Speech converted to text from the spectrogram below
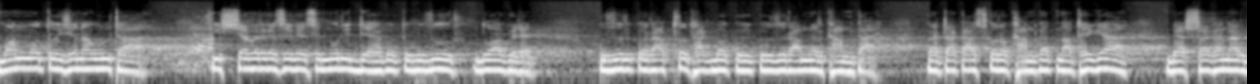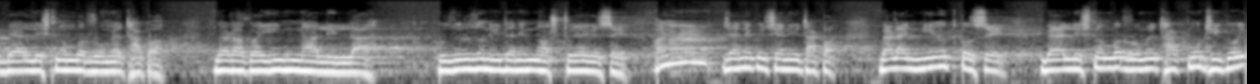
মন মতো হয়েছে না উল্টা? ফিস সাহেবের কাছে গেছে মুড়ির দেখা করতে হুজুর দোয়া করেন। হুজুর রাত্র থাকবা কই? হুজুর আপনার খানকায়। কয়, একটা কাজ করো খানকাত না থেকে ব্যবসাখানার বিয়াল্লিশ নম্বর রুমে থাকো। বেড়া কয় ইন্না লিল্লাহ। হুজুর জন ইদানিং নষ্ট হয়ে গেছে। কয়, না না না, জেনে নিয়ে থাকো। বেড়ায় নিয়ত করছে বিয়াল্লিশ নম্বর রুমে থাকমু ঠিকই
